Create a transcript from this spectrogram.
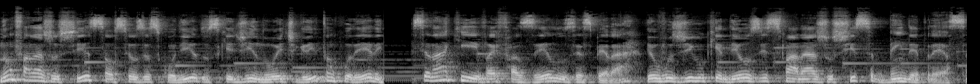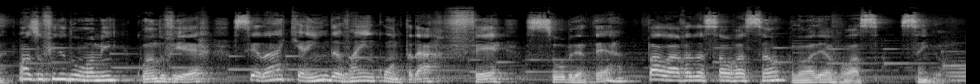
não fará justiça aos seus escolhidos que dia e noite gritam por ele? Será que vai fazê-los esperar? Eu vos digo que Deus lhes fará justiça bem depressa. Mas o filho do homem, quando vier, será que ainda vai encontrar fé sobre a terra? Palavra da salvação, glória a vós, Senhor.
